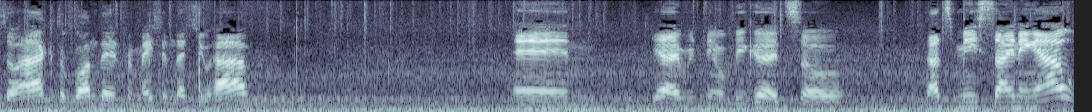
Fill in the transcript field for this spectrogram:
So act upon the information that you have, and yeah, everything will be good. So that's me signing out.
